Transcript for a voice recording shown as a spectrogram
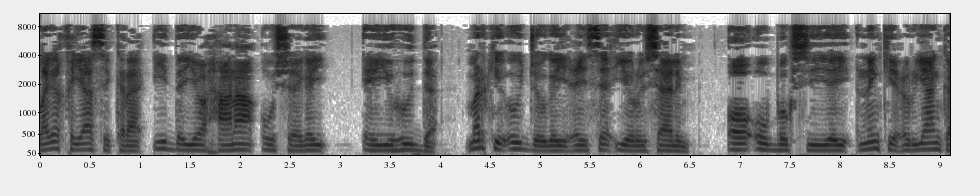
laga qiyaasi karaa iidda yooxanaa uu sheegay ee yuhuudda markii uu joogay ciise yeruusaalem oo uu bogsiiyey ninkii curyaanka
